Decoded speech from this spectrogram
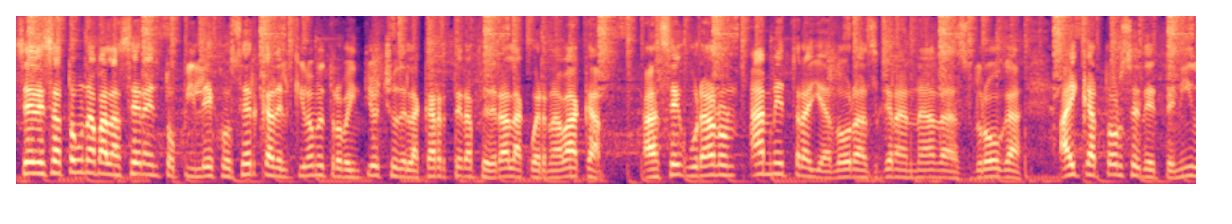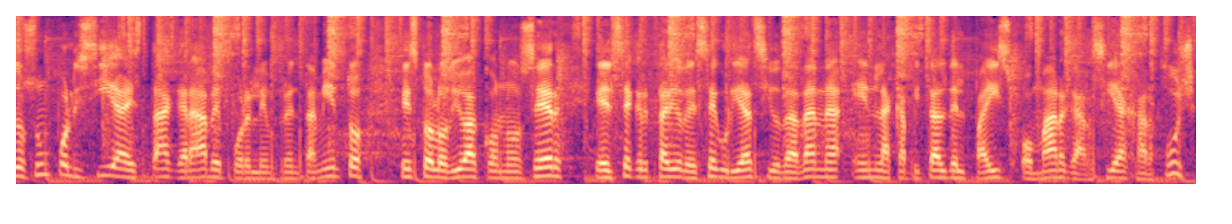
Se desató una balacera en Topilejo, cerca del kilómetro 28 de la carretera federal a Cuernavaca. Aseguraron ametralladoras, granadas, droga. Hay 14 detenidos. Un policía está grave por el enfrentamiento. Esto lo dio a conocer el secretario de Seguridad Ciudadana en la capital del país, Omar. García Harfuch.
